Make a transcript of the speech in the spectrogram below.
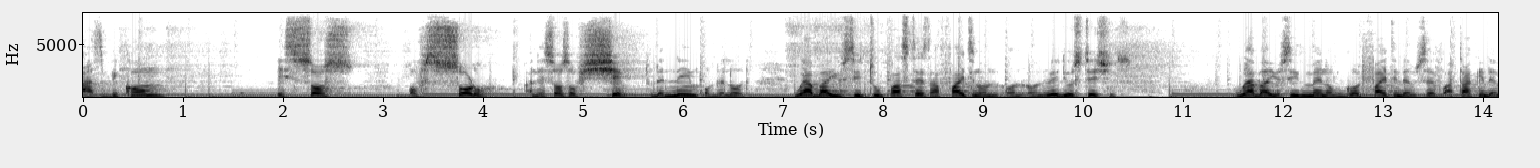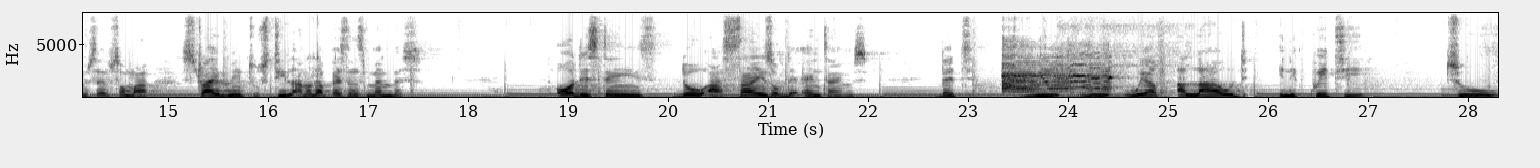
has become a source of sorrow and a source of shame to the name of the Lord. Whereby you see two pastors are fighting on, on, on radio stations, whereby you see men of God fighting themselves, attacking themselves. Some are striving to steal another person's members. All these things, though, are signs of the end times, but we, we, we have allowed iniquity to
